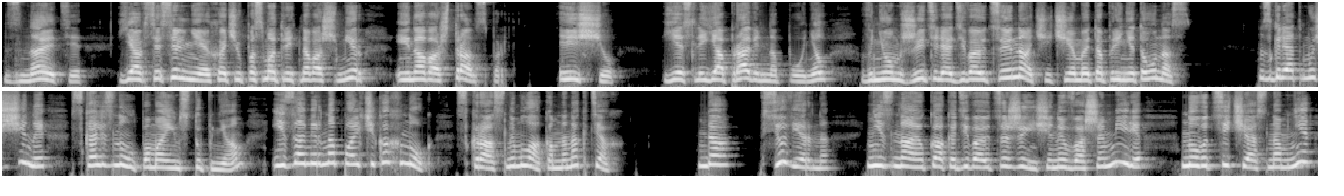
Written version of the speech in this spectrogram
Знаете, я все сильнее хочу посмотреть на ваш мир и на ваш транспорт. И еще, если я правильно понял, в нем жители одеваются иначе, чем это принято у нас. Взгляд мужчины скользнул по моим ступням и замер на пальчиках ног с красным лаком на ногтях. Да, все верно. Не знаю, как одеваются женщины в вашем мире, но вот сейчас на мне –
